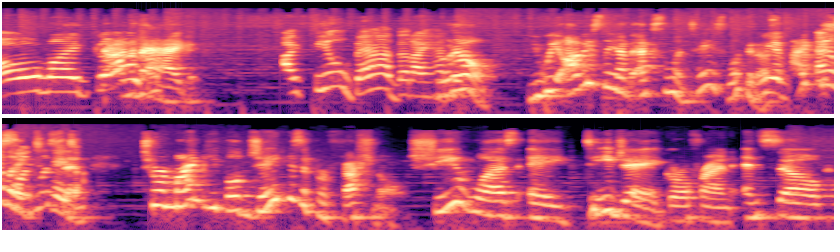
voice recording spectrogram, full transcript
Oh my Got in the god! bag. I feel bad that I No, have no. You- We obviously have excellent taste. Look at us. We have I feel like excellent taste. listen. To remind people, Jade is a professional. She was a DJ girlfriend, and so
